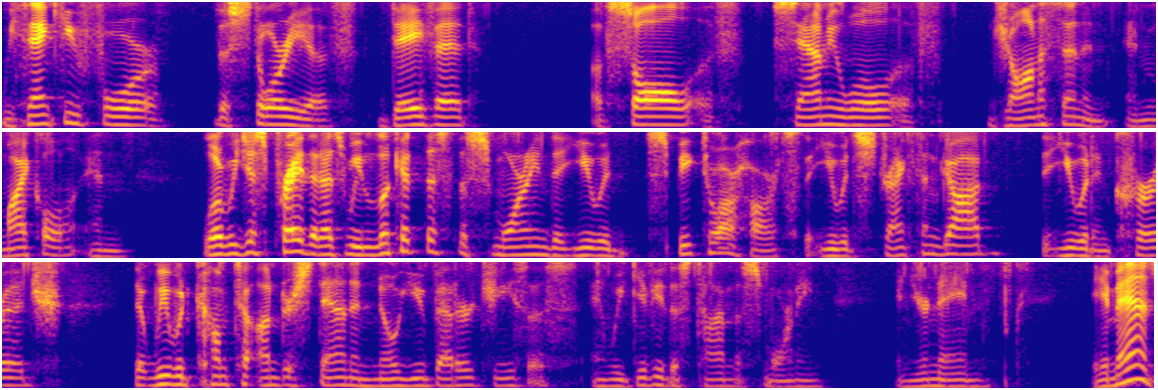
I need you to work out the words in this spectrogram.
We thank you for the story of David, of Saul, of Samuel, of Jonathan, and, and Michal. And Lord, we just pray that as we look at this this morning, that you would speak to our hearts, that you would strengthen God, that you would encourage, that we would come to understand and know you better, Jesus. And we give you this time this morning in your name. Amen.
